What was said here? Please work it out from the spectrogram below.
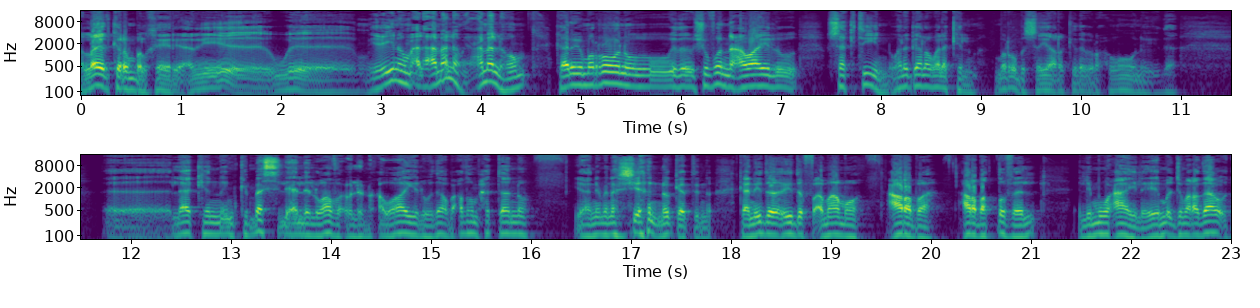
الله يذكرهم بالخير يعني ويعينهم على عملهم. عملهم كانوا يمرون وإذا يشوفون عوائل ساكتين ولا قالوا ولا كلمة. يمروا بالسيارة كذا ويروحون اذا آه، لكن يمكن بس لأن الوضع ولان عوائل وذا وبعضهم حتى إنه يعني من أشياء النكت إنه كان يدف أمامه عربة عربة طفل اللي مو عائله ذا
